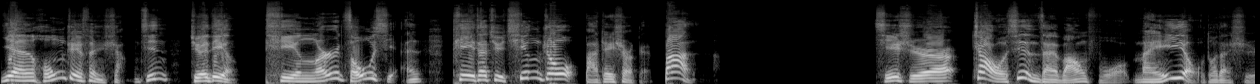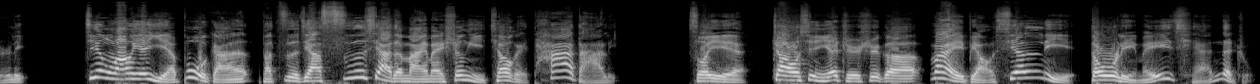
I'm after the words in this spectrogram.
眼红这份赏金，决定铤而走险，替他去青州把这事儿给办了。其实赵信在王府没有多大实力，靖王爷也不敢把自家私下的买卖生意交给他打理，所以。赵信也只是个外表鲜丽、兜里没钱的主，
